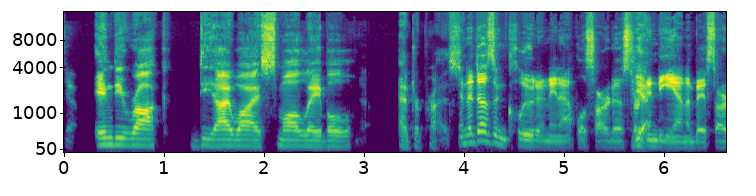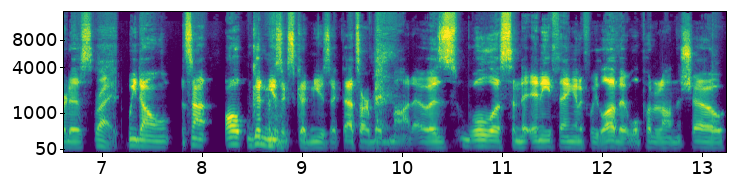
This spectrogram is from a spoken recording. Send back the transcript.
Yeah. indie rock DIY small label Yeah. Enterprise. And it does include Indianapolis artists or Yeah. Indiana based artists. Right. We don't, it's not all good mm-hmm. music's good music. That's our big motto is we'll listen to anything. And if we love it, we'll put it on the show.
